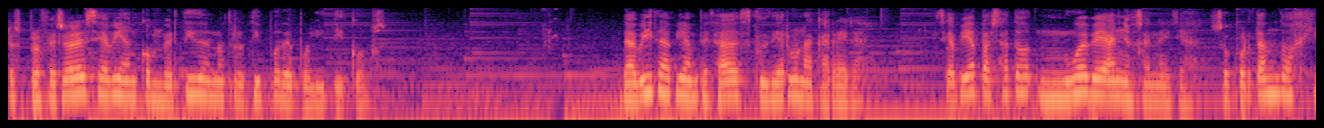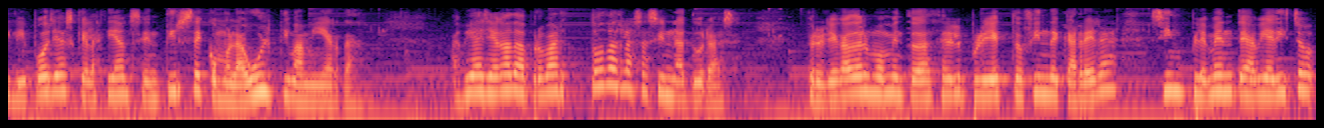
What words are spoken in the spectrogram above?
Los profesores se habían convertido en otro tipo de políticos. David había empezado a estudiar una carrera. Se había pasado nueve años en ella, soportando a gilipollas que le hacían sentirse como la última mierda. Había llegado a aprobar todas las asignaturas, pero llegado el momento de hacer el proyecto fin de carrera, simplemente había dicho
